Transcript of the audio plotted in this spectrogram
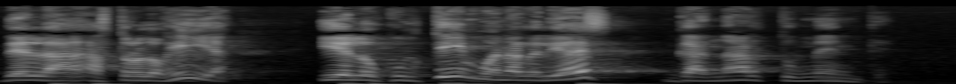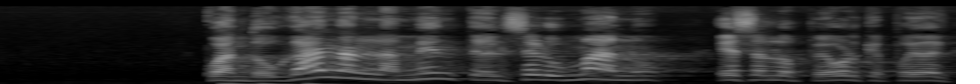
de la astrología y el ocultismo en la realidad es ganar tu mente. Cuando ganan la mente del ser humano, eso es lo peor que puede haber.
